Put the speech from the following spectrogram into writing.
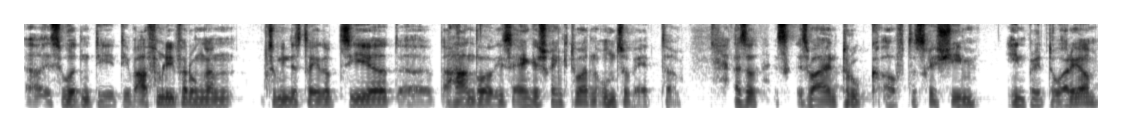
Äh, es wurden die, die Waffenlieferungen zumindest reduziert, äh, der Handel ist eingeschränkt worden und so weiter. Also es, es war ein Druck auf das Regime in Pretoria.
